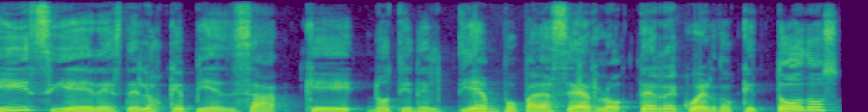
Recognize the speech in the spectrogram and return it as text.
Y si eres de los que piensa que no tiene el tiempo para hacerlo, te recuerdo que todos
